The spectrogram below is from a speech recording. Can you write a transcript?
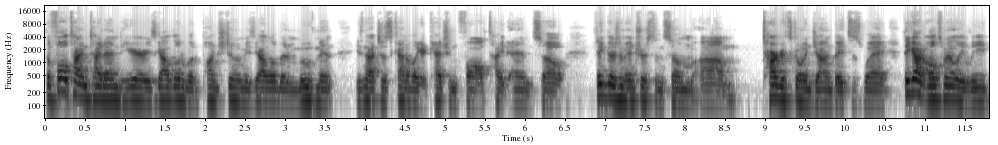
the full time tight end here. He's got a little bit of punch to him. He's got a little bit of movement. He's not just kind of like a catch and fall tight end. So I think there's some interest in some um, targets going John Bates' way. I think I would ultimately lead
